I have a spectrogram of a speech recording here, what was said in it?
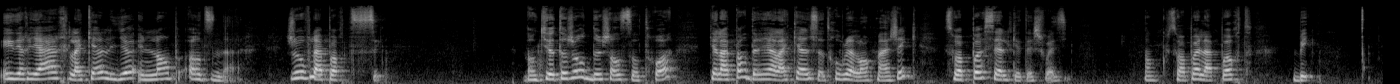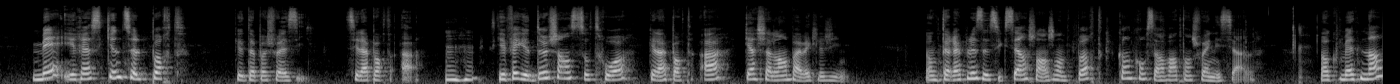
et derrière laquelle il y a une lampe ordinaire. J'ouvre la porte C. Donc, il y a toujours deux chances sur trois que la porte derrière laquelle se trouve la lampe magique soit pas celle que tu as choisie. Donc, soit pas la porte B. Mais il reste qu'une seule porte que tu n'as pas choisie. C'est la porte A. Mhm. Ce qui fait qu'il y a deux chances sur trois que la porte A cache la lampe avec le génie. Donc, tu aurais plus de succès en changeant de porte qu'en conservant ton choix initial. Donc, maintenant,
